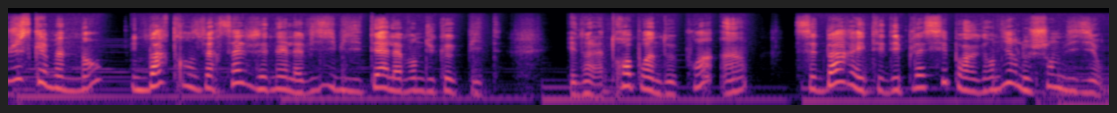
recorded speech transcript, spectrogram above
Jusqu'à maintenant, une barre transversale gênait la visibilité à l'avant du cockpit, et dans la 3.2.1, cette barre a été déplacée pour agrandir le champ de vision.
